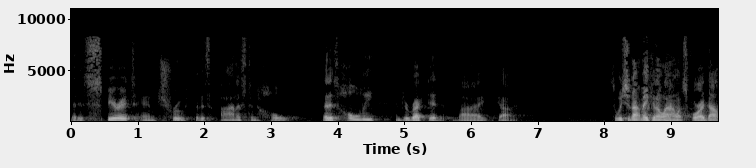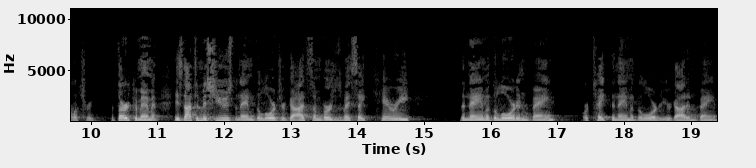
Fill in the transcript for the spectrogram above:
that is spirit and truth, that is honest and whole, that is holy and directed by God. So we should not make an allowance for idolatry. The third commandment is not to misuse the name of the Lord your God. Some versions may say carry the name of the Lord in vain or take the name of the Lord your God in vain.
